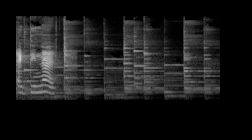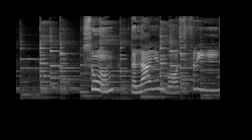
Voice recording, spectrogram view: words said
at the net. Soon the lion was free.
